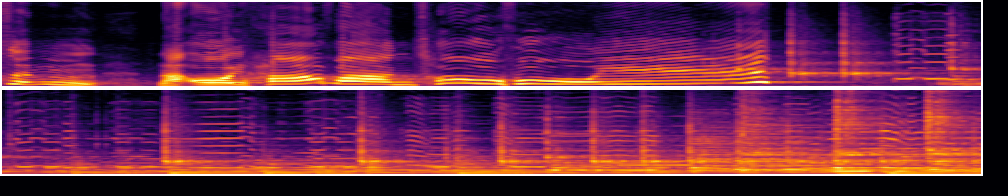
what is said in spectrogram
真，那爱下凡出悔。啊！哈哈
